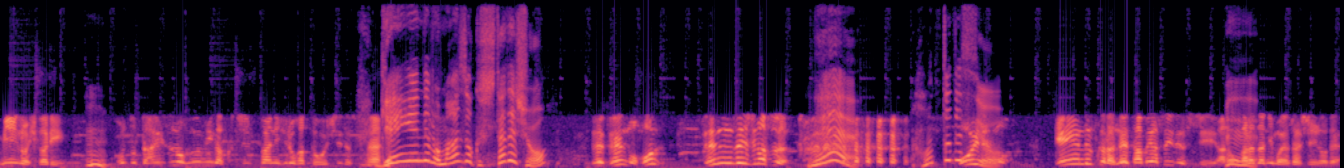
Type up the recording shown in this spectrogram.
ミーの光、うん。本当大豆の風味が口いっぱいに広がって美味しいですね。減塩でも満足したでしょ？ね全部ほん全然します。ねえ。本当ですよ。減塩ですからね食べやすいですし、あの、ええ。体にも優しいので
